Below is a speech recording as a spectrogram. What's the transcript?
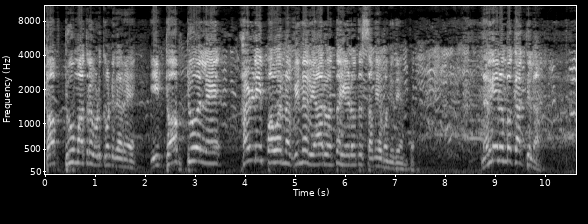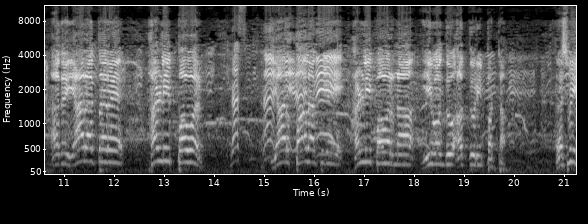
ಟಾಪ್ ಟೂ ಮಾತ್ರ ಉಳ್ಕೊಂಡಿದ್ದಾರೆ. ಈ ಟಾಪ್ ಟೂ ಅಲ್ಲೇ ಹಳ್ಳಿ ಪವರ್ನ ವಿನ್ನರ್ ಯಾರು ಅಂತ ಹೇಳುವಂತ ಸಮಯ ಬಂದಿದೆ ಅಂತ. ನನಗೆ ನಂಬಕ್ಕಾಗ್ತಿಲ್ಲ. ಆದ್ರೆ ಯಾರಾಗ್ತಾರೆ? ಹಳ್ಳಿ ಪವರ್ ಯಾರ ಪಾಲಾಗ್ತಿದೆ ಹಳ್ಳಿ ಪವರ್ನ ಈ ಒಂದು ಅದ್ದೂರಿ ಪಟ್ಟ. ರಶ್ಮಿ,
